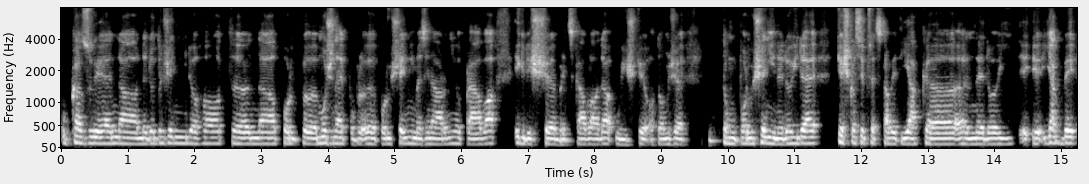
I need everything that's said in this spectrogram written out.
ukazuje na nedodržení dohod, na možné porušení mezinárodního práva, i když britská vláda ujišťuje o tom, že tomu porušení nedojde. Těžko si představit, jak, uh, nedojít, jak by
